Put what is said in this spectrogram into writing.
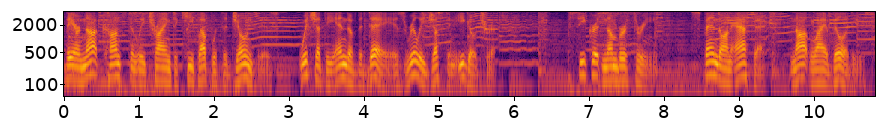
They are not constantly trying to keep up with the Joneses, which at the end of the day is really just an ego trip. Secret number 3. Spend on assets, not liabilities.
